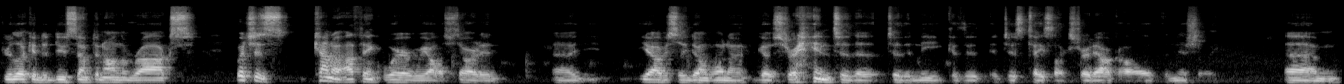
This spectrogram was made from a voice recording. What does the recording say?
if you're looking to do something on the rocks, which is kind of I think where we all started, uh, you obviously don't want to go straight into the to the neat because it, it just tastes like straight alcohol initially. Um,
